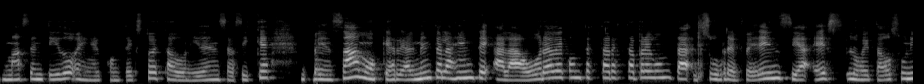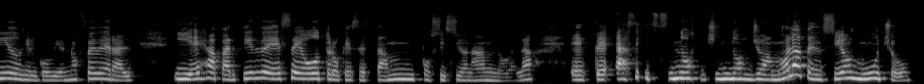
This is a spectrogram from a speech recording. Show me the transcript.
más sentido en el contexto estadounidense. Así que pensamos que realmente la gente a la hora de contestar esta pregunta, su referencia es los Estados Unidos y el gobierno federal, y es a partir de ese otro que se están posicionando, ¿verdad? Este, así, nos, nos llamó la atención mucho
